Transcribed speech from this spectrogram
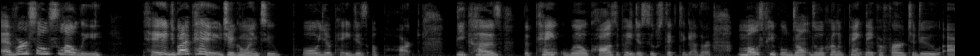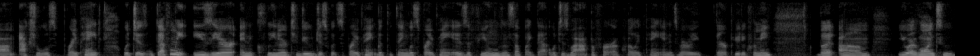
ever so slowly page by page you're going to pull your pages apart because the paint will cause the pages to stick together. Most people don't do acrylic paint. They prefer to do um, actual spray paint, which is definitely easier and cleaner to do just with spray paint. But the thing with spray paint is the fumes and stuff like that, which is why I prefer acrylic paint and it's very therapeutic for me. But um, you are going to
